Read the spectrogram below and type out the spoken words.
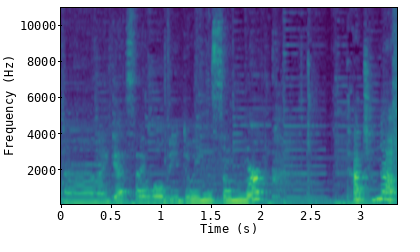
And I guess I will be doing some work touching up.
